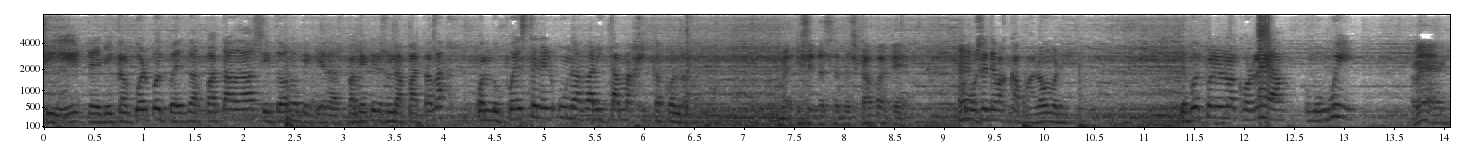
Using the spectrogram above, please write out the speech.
Sí, te dedica al cuerpo y puedes dar patadas y todo lo que quieras. ¿Para qué quieres una patada cuando puedes tener una varita mágica con la mano? Y si te, se te escapa, ¿qué? ¿Cómo se te va a escapar, hombre? Le puedes poner una correa, como un Wii. A ver,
